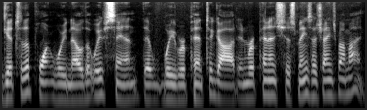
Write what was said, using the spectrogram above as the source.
get to the point where we know that we've sinned, that we repent to God, and repentance just means I change my mind.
